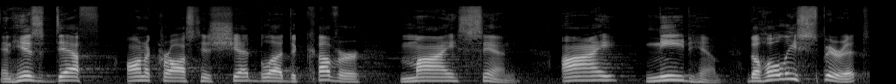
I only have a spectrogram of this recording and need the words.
and his death on a cross, his shed blood to cover my sin. I need him. The Holy Spirit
